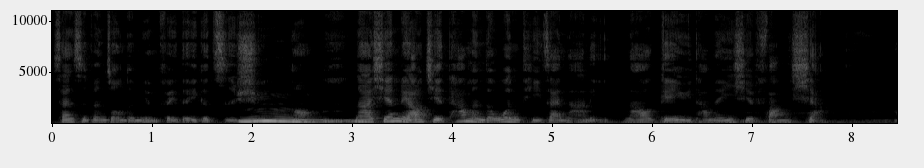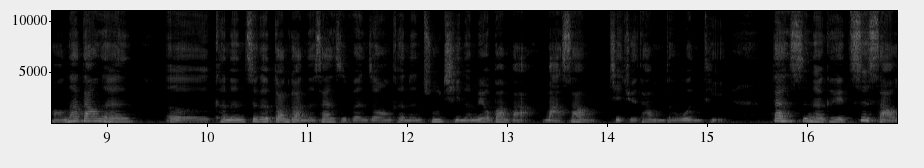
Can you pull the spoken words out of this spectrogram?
三十分钟的免费的一个咨询，哦，嗯，那先了解他们的问题在哪里，然后给予他们一些方向。好，那当然，呃，可能这个短短的三十分钟，可能初期呢没有办法马上解决他们的问题，但是呢，可以至少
